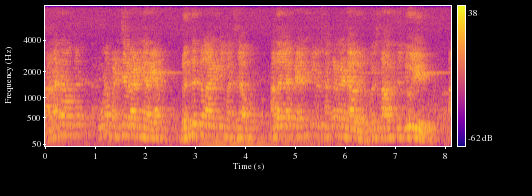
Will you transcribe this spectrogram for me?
സാധാരണ നമുക്ക് കൂടെ പഠിച്ചവരാണെങ്കിൽ അറിയാം ബന്ധുക്കളാണെങ്കിൽ മനസ്സിലാവും അതല്ല ഏതെങ്കിലും ഒരു സംഘടനയുടെ ആളുകൾ. ഒരു സ്ഥാപനത്തിൽ ജോലി ചെയ്തു. ആ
